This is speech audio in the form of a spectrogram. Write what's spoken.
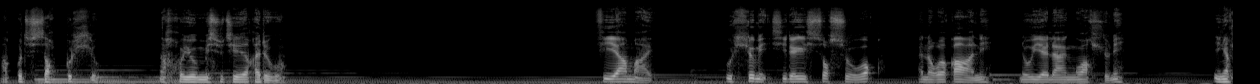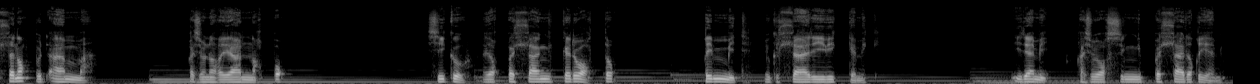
аққутиссарпуллу. Нарруйууммиссутиеқалугу 4 май уллуми силагиссорсууоқ анереқарани нуиалаангуарлуни ингерланерпут аама qasuneриааннарпоқ сику аёрпаллаангиккалуартоқ qimмит нукиллаалиивиккамик илами qasuorsinngippallaaleqiamik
